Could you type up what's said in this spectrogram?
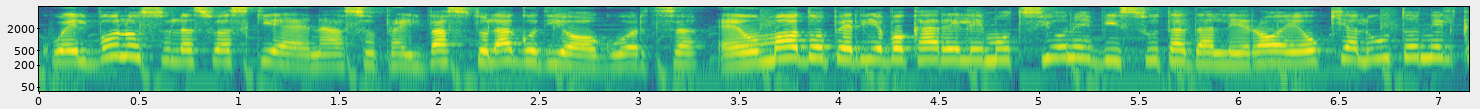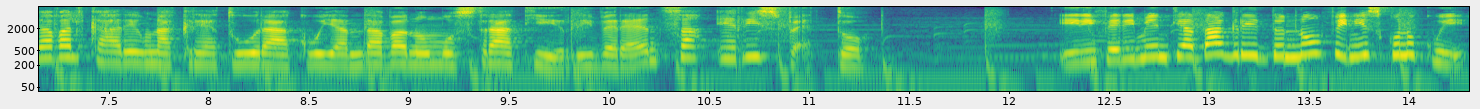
Quel volo sulla sua schiena, sopra il vasto lago di Hogwarts, è un modo per rievocare l'emozione vissuta dall'eroe occhialuto nel cavalcare una creatura a cui andavano mostrati riverenza e rispetto. I riferimenti ad Hagrid non finiscono qui.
